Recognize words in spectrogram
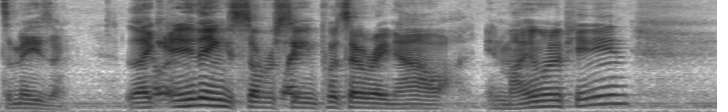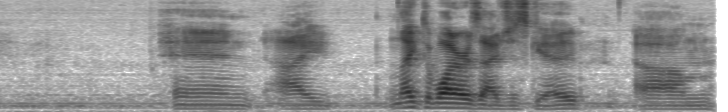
It's amazing. Like anything Silverstein puts out right now, in my own opinion, and I like the Water's Edge is good. Um,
